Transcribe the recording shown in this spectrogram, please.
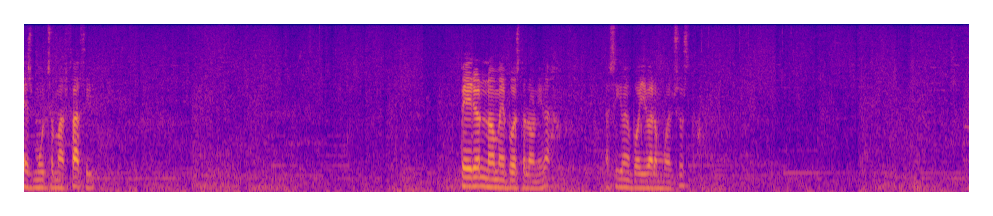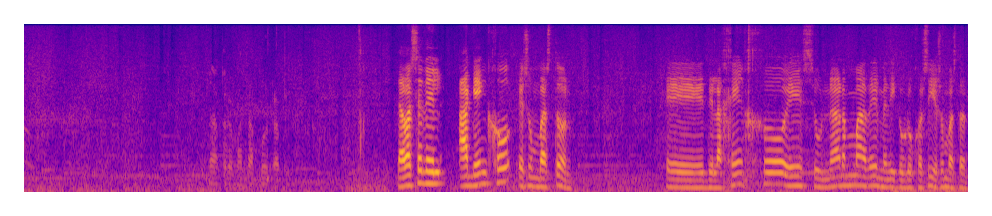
es mucho más fácil. Pero no me he puesto la unidad. Así que me puedo llevar un buen susto. Nah, pero muy rápido. La base del Agenjo es un bastón. Eh, del Agenjo es un arma del médico brujo. Sí, es un bastón.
